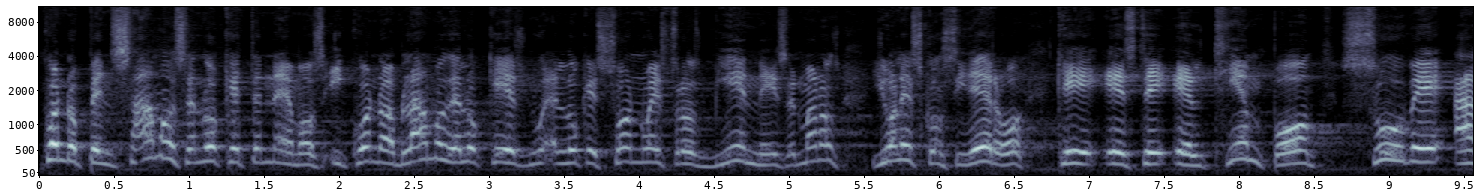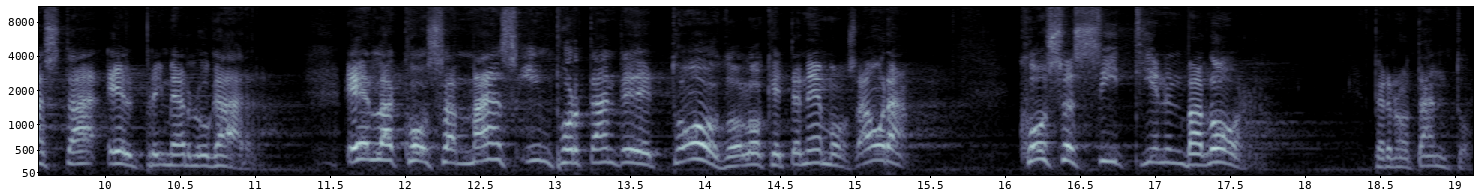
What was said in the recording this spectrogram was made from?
Cuando pensamos en lo que tenemos y cuando hablamos de lo que es lo que son nuestros bienes, hermanos, yo les considero que este el tiempo sube hasta el primer lugar. Es la cosa más importante de todo lo que tenemos. Ahora, cosas sí tienen valor, pero no tanto.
